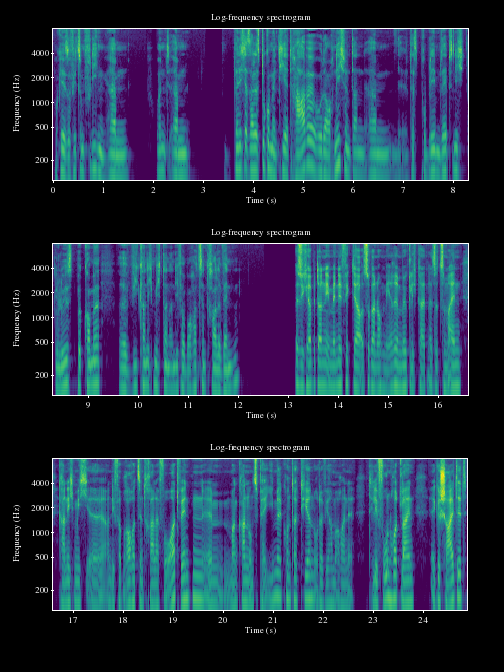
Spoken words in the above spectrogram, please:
Okay, so viel zum Fliegen. Ähm, und ähm, wenn ich das alles dokumentiert habe oder auch nicht und dann ähm, das Problem selbst nicht gelöst bekomme, äh, wie kann ich mich dann an die Verbraucherzentrale wenden? Also ich habe dann im Endeffekt ja sogar noch mehrere Möglichkeiten. Also zum einen kann ich mich äh, an die Verbraucherzentrale vor Ort wenden. Ähm, man kann uns per E-Mail kontaktieren oder wir haben auch eine Telefonhotline äh, geschaltet,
